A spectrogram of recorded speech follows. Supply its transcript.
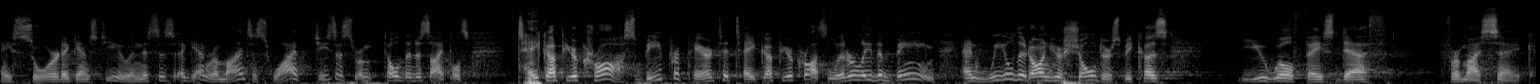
a sword against you. And this is, again, reminds us why Jesus told the disciples, Take up your cross. Be prepared to take up your cross, literally the beam, and wield it on your shoulders because you will face death for my sake.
